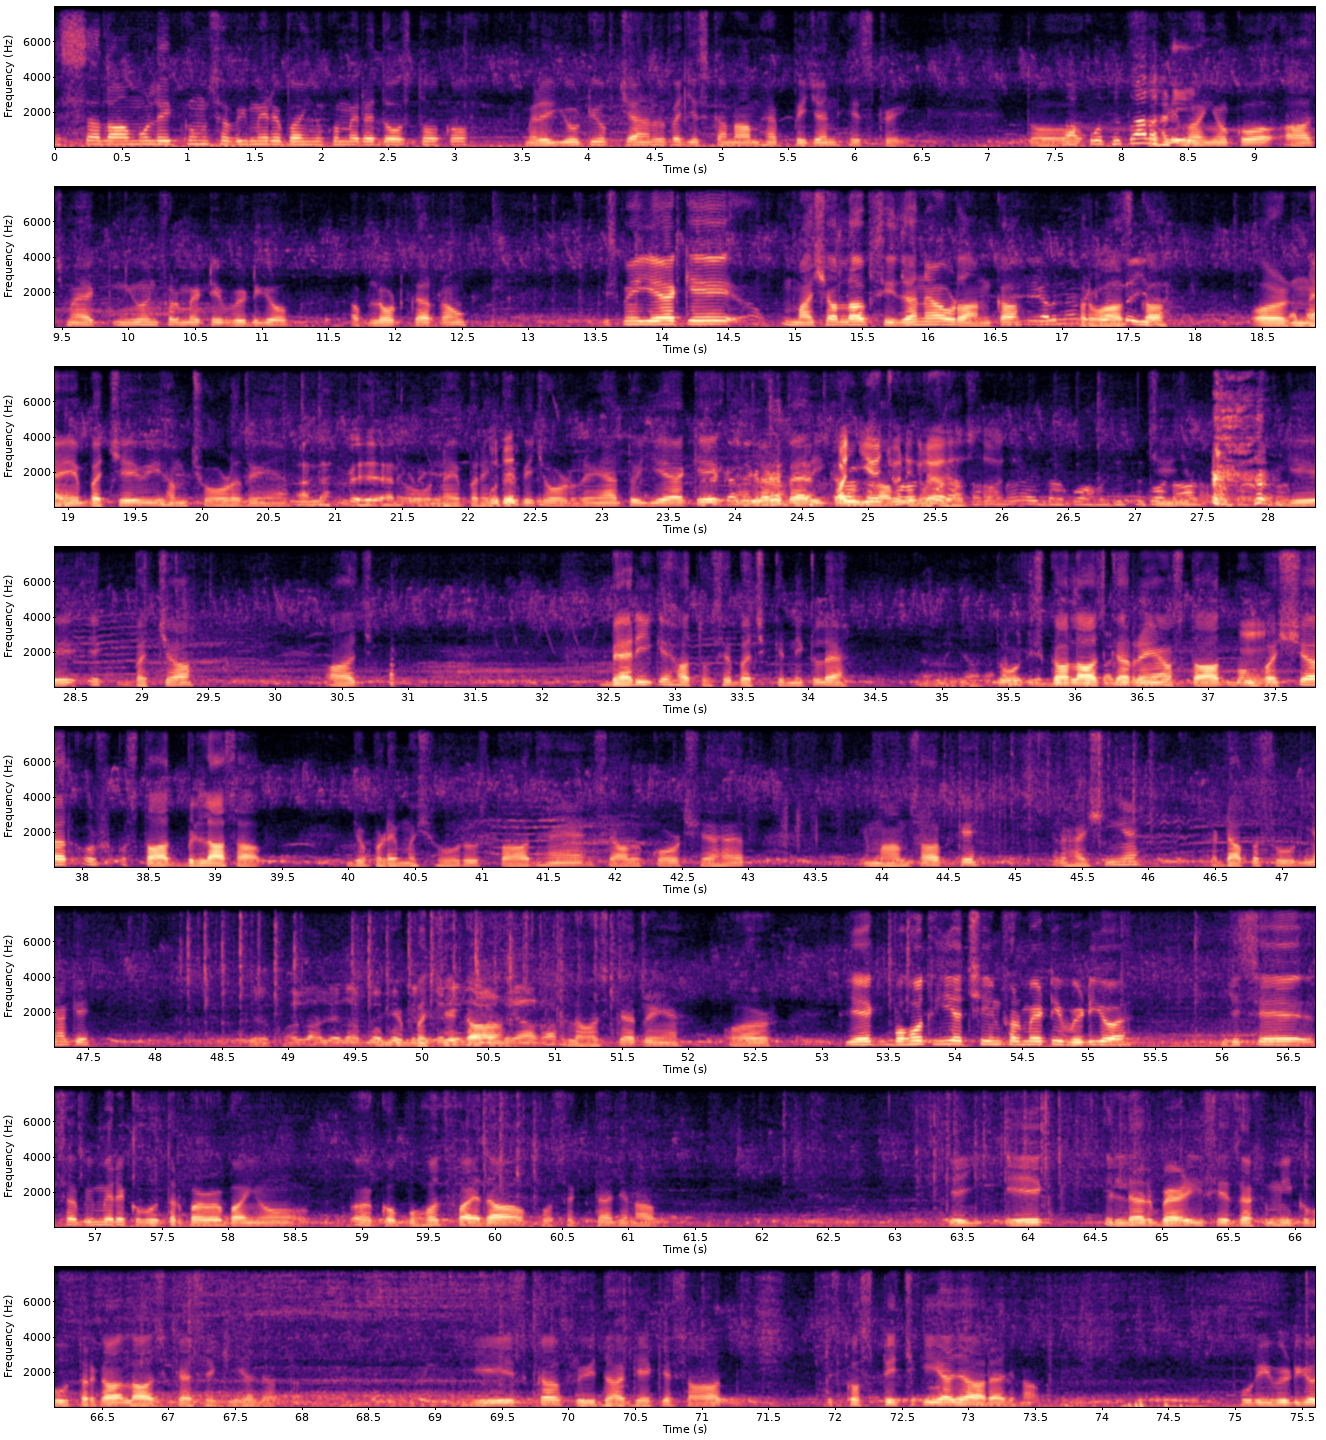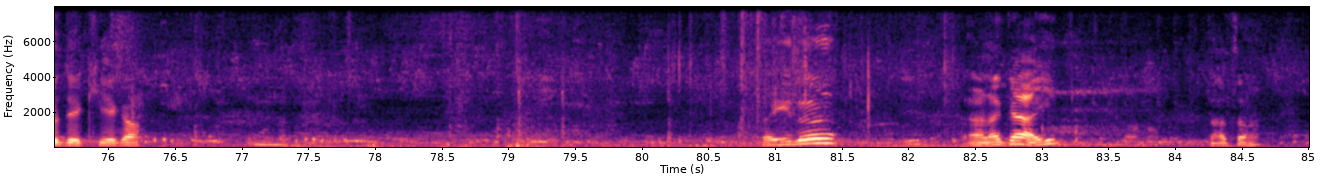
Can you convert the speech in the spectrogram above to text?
السلام علیکم سبھی میرے بھائیوں کو میرے دوستوں کو میرے یوٹیوب چینل پہ جس کا نام ہے پجن ہسٹری تو سبھی بھائیوں کو آج میں ایک نیو انفارمیٹیو ویڈیو اپلوڈ کر رہا ہوں۔ اس میں یہ ہے کہ ماشاءاللہ اب سیزن ہے اڑان کا پرواز کا اور نئے بچے بھی ہم چھوڑ رہے ہیں۔ تو نئے پرندے بھی چھوڑ رہے ہیں۔ تو یہ ہے کہ انگلڑ بیری کا جی یہ ایک بچہ آج بیری کے ہاتھوں سے بچ کے نکلا ہے۔ تو اس کا علاج کر رہے ہیں استاد مبشر اور استاد بلا صاحب، جو بڑے مشہور استاد ہیں۔ سیالکوٹ شہر امام صاحب کے رہائشی ہیں اڈا پسروڑیاں کے۔ یہ بچے کا علاج کر رہے ہیں۔ اور یہ ایک بہت ہی اچھی انفارمیٹیو ویڈیو ہے، جس سے سبھی میرے کبوتر پر بھائیوں کو بہت فائدہ ہو سکتا ہے جناب، کہ ایک الر بیڑی سے زخمی کبوتر کا علاج کیسے کیا جاتا؟ ہے یہ اس کا سوئی دھاگے کے ساتھ اس کو سٹچ کیا جا رہا ہے جناب۔ پوری ویڈیو دیکھیے گا۔ صحیح کیا آئی؟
